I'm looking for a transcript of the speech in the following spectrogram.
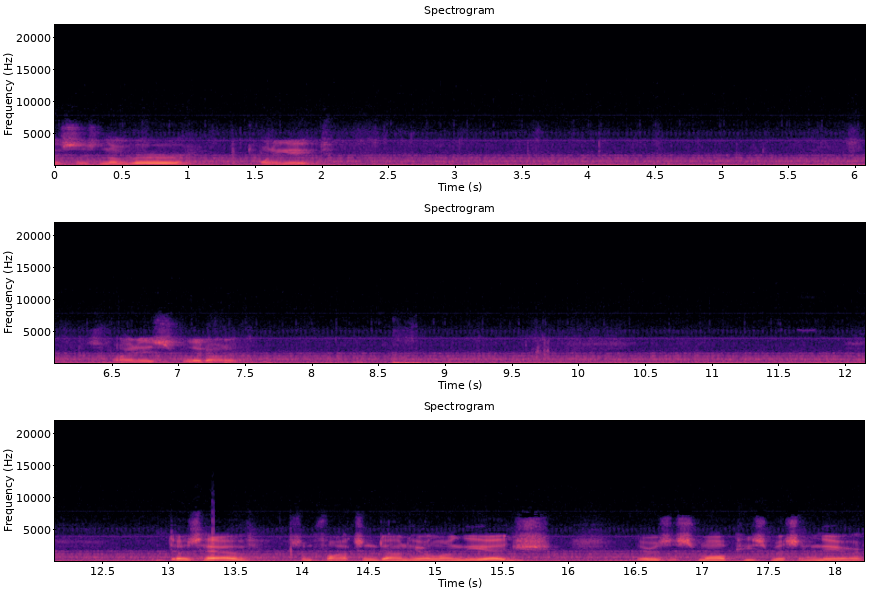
This is number 28. Spine is split on it. It does have some foxing down here along the edge. There is a small piece missing there.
